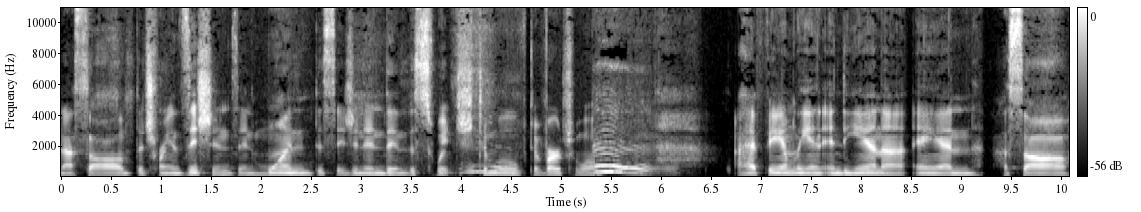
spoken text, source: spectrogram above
And I saw the transitions in one decision and then the switch to move to virtual. I have family in Indiana and I saw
